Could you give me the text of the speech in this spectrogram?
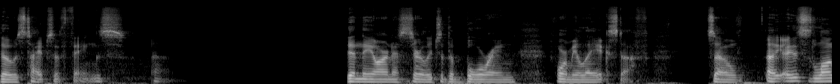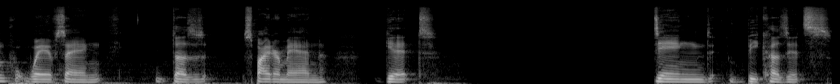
those types of things um, than they are necessarily to the boring formulaic stuff. So uh, this is a long way of saying, does Spider-Man get dinged because it's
